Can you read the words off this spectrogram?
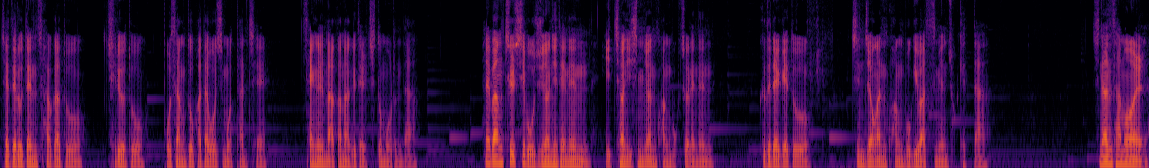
제대로 된 사과도 치료도 보상도 받아보지 못한 채 생을 마감하게 될지도 모른다. 해방 75주년이 되는 2020년 광복절에는 그들에게도 진정한 광복이 왔으면 좋겠다. 지난 3월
